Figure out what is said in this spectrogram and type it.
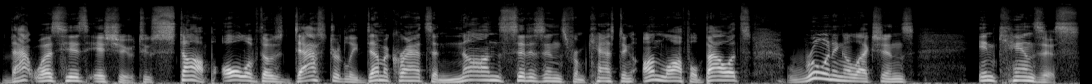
That was his issue to stop all of those dastardly Democrats and non citizens from casting unlawful ballots, ruining elections in Kansas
